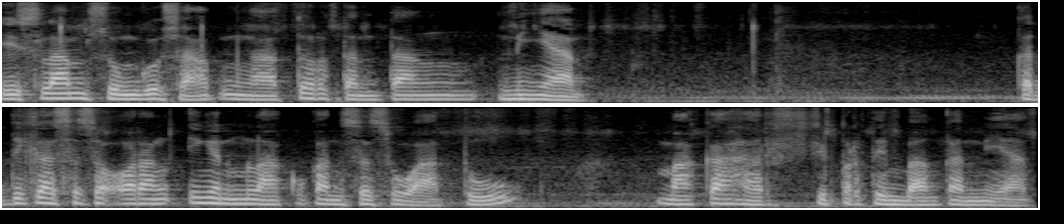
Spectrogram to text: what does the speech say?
Islam sungguh sangat mengatur tentang niat. Ketika seseorang ingin melakukan sesuatu, maka harus dipertimbangkan niat.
